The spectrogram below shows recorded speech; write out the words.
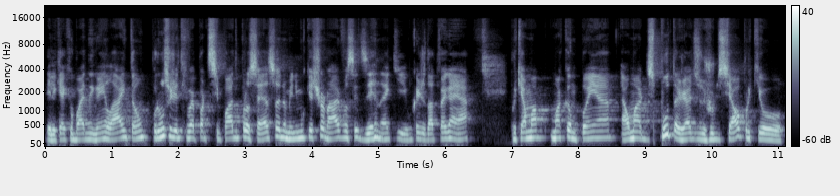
ele quer que o Biden ganhe lá, então, por um sujeito que vai participar do processo, é no mínimo questionável você dizer né, que um candidato vai ganhar porque é uma, uma campanha, é uma disputa já judicial, porque o,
